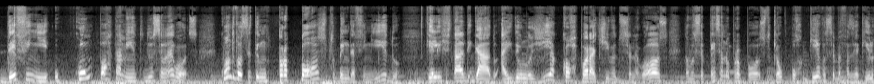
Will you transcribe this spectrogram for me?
definir o comportamento do seu negócio. Quando você tem um propósito bem definido, que ele está ligado à ideologia corporativa do seu negócio, então você pensa no propósito, que é o porquê você vai fazer aquilo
